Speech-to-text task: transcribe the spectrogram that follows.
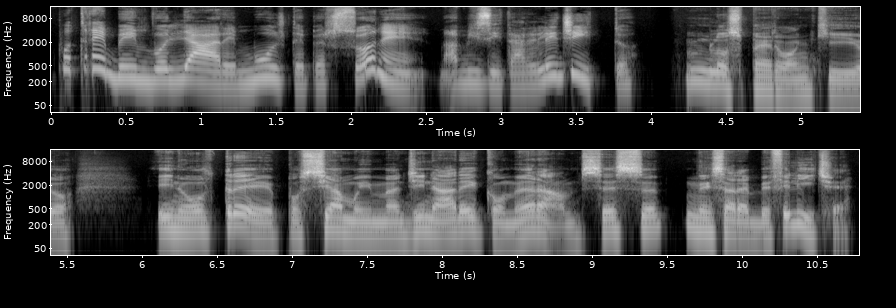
potrebbe invogliare molte persone a visitare l'Egitto. Lo spero anch'io. Inoltre possiamo immaginare come Ramses ne sarebbe felice.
